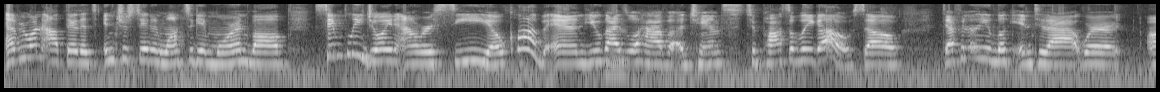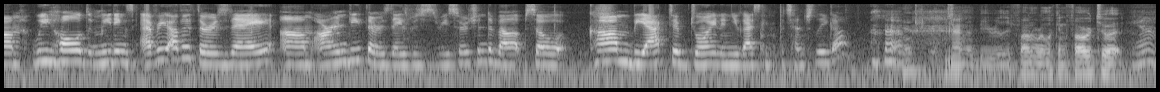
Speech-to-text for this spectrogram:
Everyone out there that's interested and wants to get more involved, simply join our CEO club, and you guys will have a chance to possibly go. So definitely look into that. Where um, we hold meetings every other Thursday, um, R and D Thursdays, which is research and develop. So come, be active, join, and you guys can potentially go. Yeah, it's gonna be really fun. We're looking forward to it. yeah.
